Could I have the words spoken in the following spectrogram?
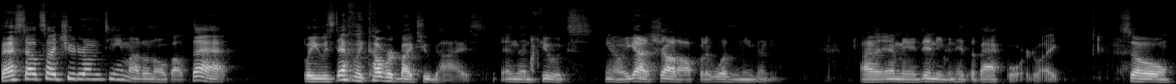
best outside shooter on the team. I don't know about that, but he was definitely covered by two guys. And then Felix, you know, he got a shot off, but it wasn't even. I mean, it didn't even hit the backboard. Like, so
